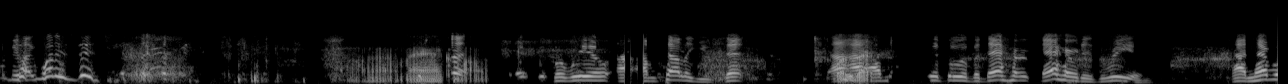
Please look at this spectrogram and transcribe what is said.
would be like, what is this? Oh, man, come on. For real, I, am telling you that I, I, I went through it, but that hurt. That hurt is real. I never,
